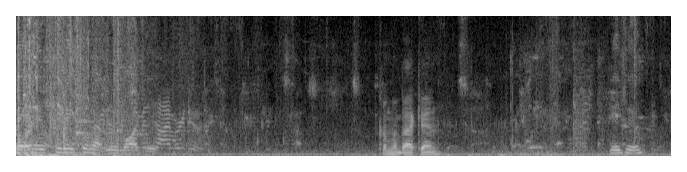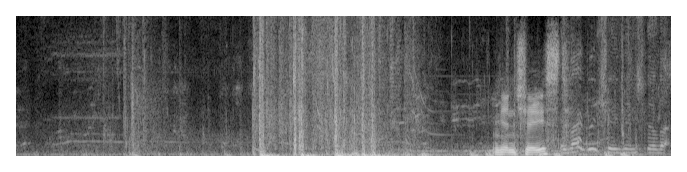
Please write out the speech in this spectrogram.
Man, his teammates in that room, watch it. Coming back in. Me too. I'm getting chased. If my precision still that,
